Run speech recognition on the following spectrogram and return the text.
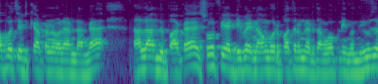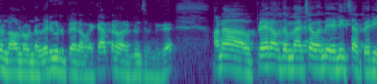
ஆப்போசிட் கேப்டன் விளையாண்டாங்க. நல்லா இருந்து பார்க்க. சோஃபியா டிவைன் அவங்க ஒரு பத்து ரன் எடுத்தாங்க. ஓப்பனிங் வந்து New Zealand allrounder very good player அவங்க. கேப்டன் வர நியூசிலாண்டுக்கு ஆனால் பிளேயர் ஆஃப் த மேட்சை வந்து Ellyse Perry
